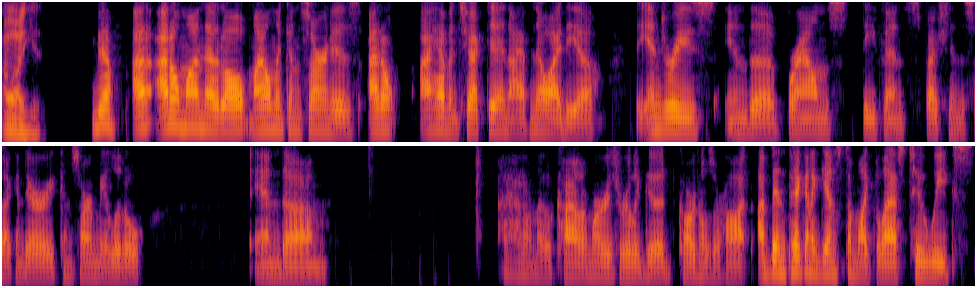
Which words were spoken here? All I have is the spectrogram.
I like it. Yeah, I I don't mind that at all. My only concern is I don't I haven't checked in. I have no idea. The injuries in the Browns defense, especially in the secondary, concern me a little. And um I don't know. Kyler Murray's really good. Cardinals are hot. I've been picking against them like the last two weeks,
